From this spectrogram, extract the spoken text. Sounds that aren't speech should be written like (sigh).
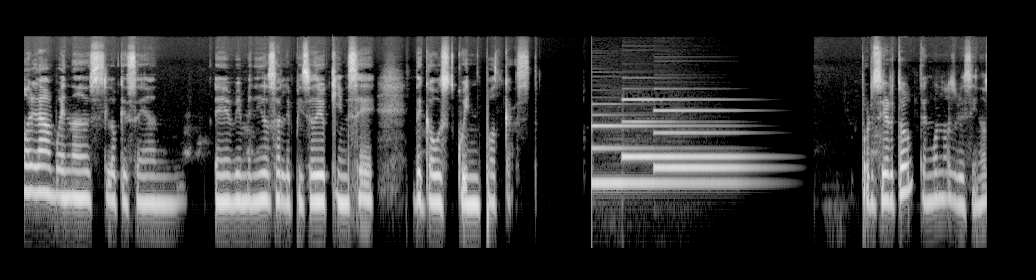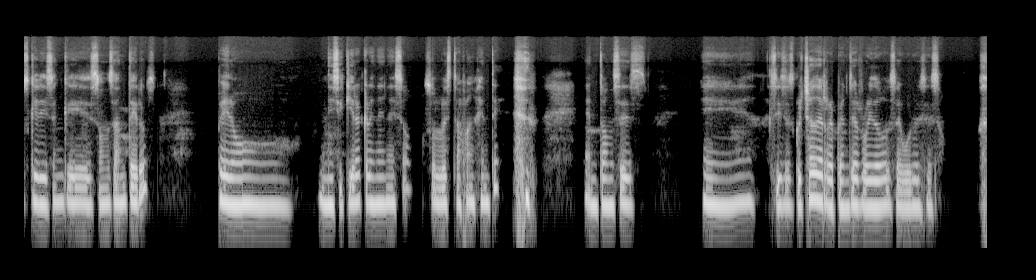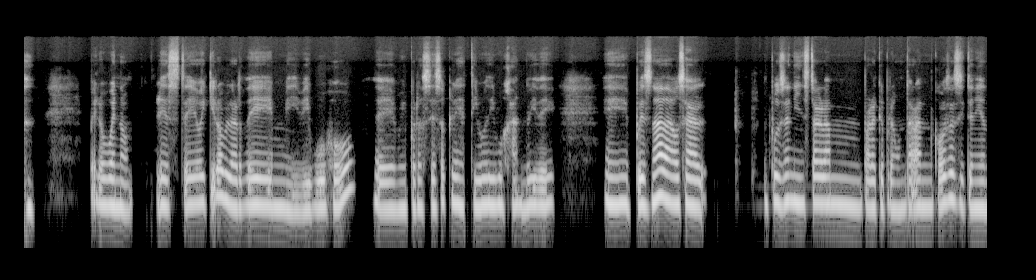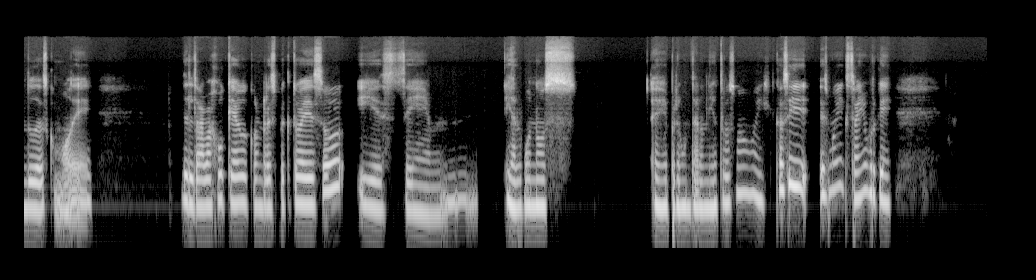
Hola, buenas, lo que sean. Eh, bienvenidos al episodio 15 de Ghost Queen Podcast. Por cierto, tengo unos vecinos que dicen que son santeros, pero ni siquiera creen en eso, solo estafan gente. (laughs) Entonces, eh, si se escucha de repente ruido, seguro es eso. (laughs) Pero bueno, este, hoy quiero hablar de mi dibujo, de mi proceso creativo dibujando y de, eh, pues nada, o sea, puse en Instagram para que preguntaran cosas y tenían dudas como de del trabajo que hago con respecto a eso y este y algunos eh, preguntaron y otros no y casi es muy extraño porque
